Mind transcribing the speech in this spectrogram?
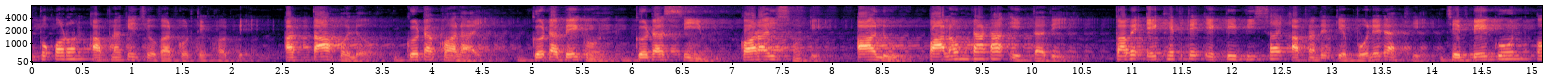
উপকরণ আপনাকে জোগাড় করতে হবে। আর তা হলো গোটা কলাই, গোটা বেগুন, গোটা সিম, কড়াইশুঁটি, আলু, পালং ডাঁটা ইত্যাদি। তবে এক্ষেত্রে একটি বিষয় আপনাদেরকে বলে রাখি যে বেগুন ও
